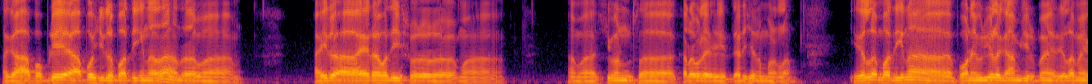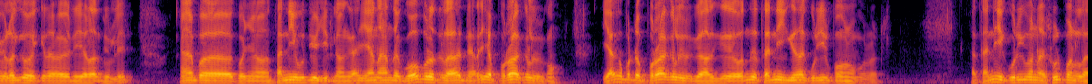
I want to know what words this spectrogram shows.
அங்கே அப்போ அப்படியே ஆப்போசிட்டில் பார்த்தீங்கன்னா தான் அந்த ஐரா ஐராவதீஸ்வரர் ம- நம்ம சிவன் கடவுளை தரிசனம் பண்ணலாம். இதெல்லாம் பார்த்தீங்கன்னா போன வீடியோவில் காமிச்சிருப்பேன். இது எல்லாமே விளக்கு வைக்கிற இதெல்லாம் சொல்லி. இப்போ கொஞ்சம் தண்ணி ஊற்றி வச்சுருக்காங்க. ஏன்னா அந்த கோபுரத்தில் நிறைய புறாக்கள் இருக்கும். ஏகப்பட்ட புறாக்கள் இருக்குது அதுக்கு வந்து தண்ணி இங்கே தான் குடிக்கிட்டு போகணும் போல அது தண்ணியை குடிக்குமா நான் ஷூட் பண்ணல.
